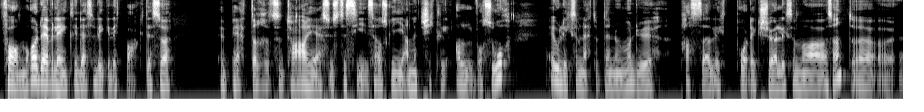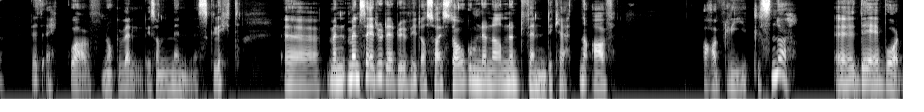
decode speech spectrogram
former. Og det er vel egentlig det som ligger litt bak det. Så eh, Peter så tar Jesus til side og skal gi han et skikkelig alvorsord, er jo liksom nettopp det. Nå må du passe litt på deg sjøl, liksom, og. Og, det er et ekko av noe veldig sånn menneskelig. Uh, men, men, så er det jo det du videre sa i stad om den der nødvendigheten av, av lidelsen, da. Uh, det både,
